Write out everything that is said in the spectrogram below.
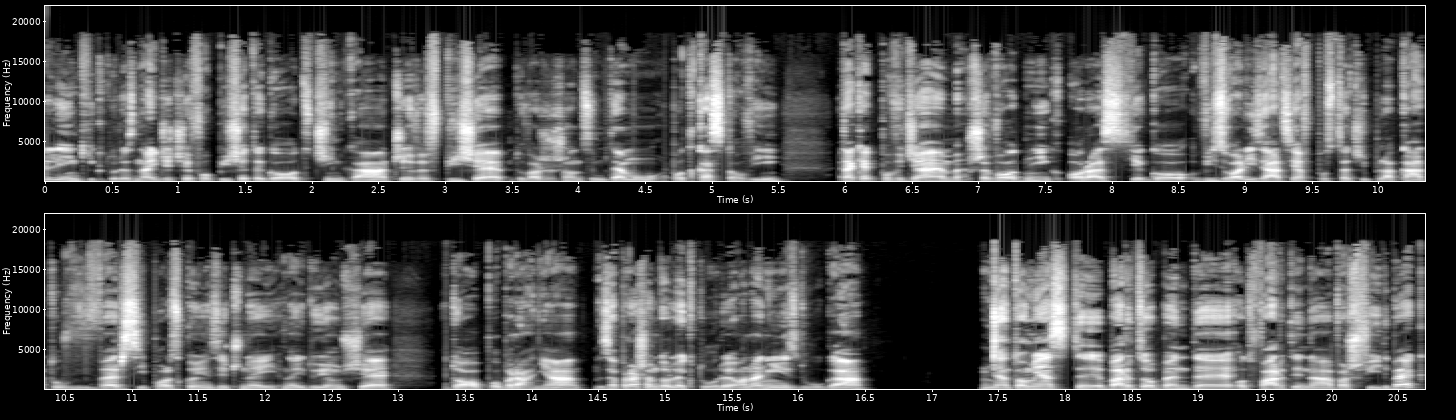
linki, które znajdziecie w opisie tego odcinka, czy we wpisie towarzyszącym temu podcastowi. Tak jak powiedziałem, przewodnik oraz jego wizualizacja w postaci plakatów w wersji polskojęzycznej znajdują się do pobrania. Zapraszam do lektury, ona nie jest długa. Natomiast y, bardzo będę otwarty na Wasz feedback.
